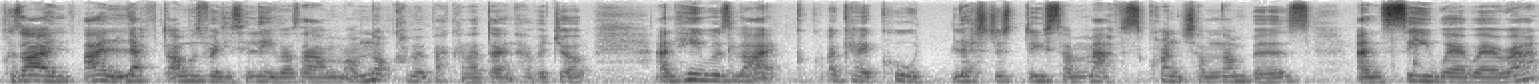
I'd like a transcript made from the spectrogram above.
because i i left i was ready to leave i was like I'm, I'm not coming back and i don't have a job and he was like okay cool let's just do some maths crunch some numbers and see where we're at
